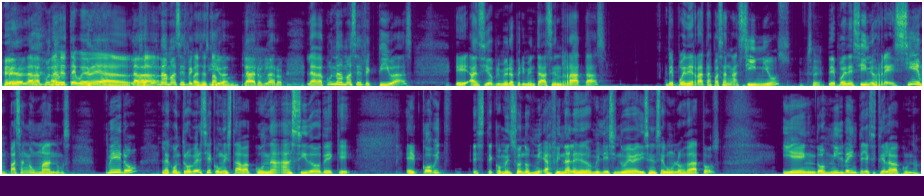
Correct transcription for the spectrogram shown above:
pero la vacuna, la o sea, vacuna más efectiva, claro, claro, las vacunas más efectivas eh, han sido primero experimentadas en ratas, después de ratas pasan a simios, Sí. Después de simios recién pasan a humanos. Pero la controversia con esta vacuna ha sido de que el COVID este, comenzó en 2000 a finales de 2019, dicen según los datos, y en 2020 ya existía la vacuna.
